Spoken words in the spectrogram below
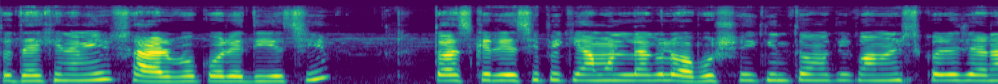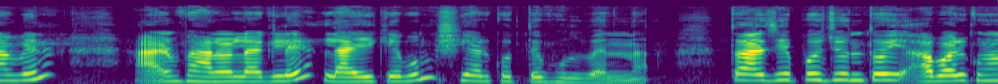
তো দেখেন আমি সার্ভও করে দিয়েছি। তো আজকের রেসিপি কেমন লাগল অবশ্যই কিন্তু আমাকে কমেন্টস করে জানাবেন। আর ভালো লাগলে লাইক এবং শেয়ার করতে ভুলবেন না। তো আজ এ পর্যন্তই। আবার কোনো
